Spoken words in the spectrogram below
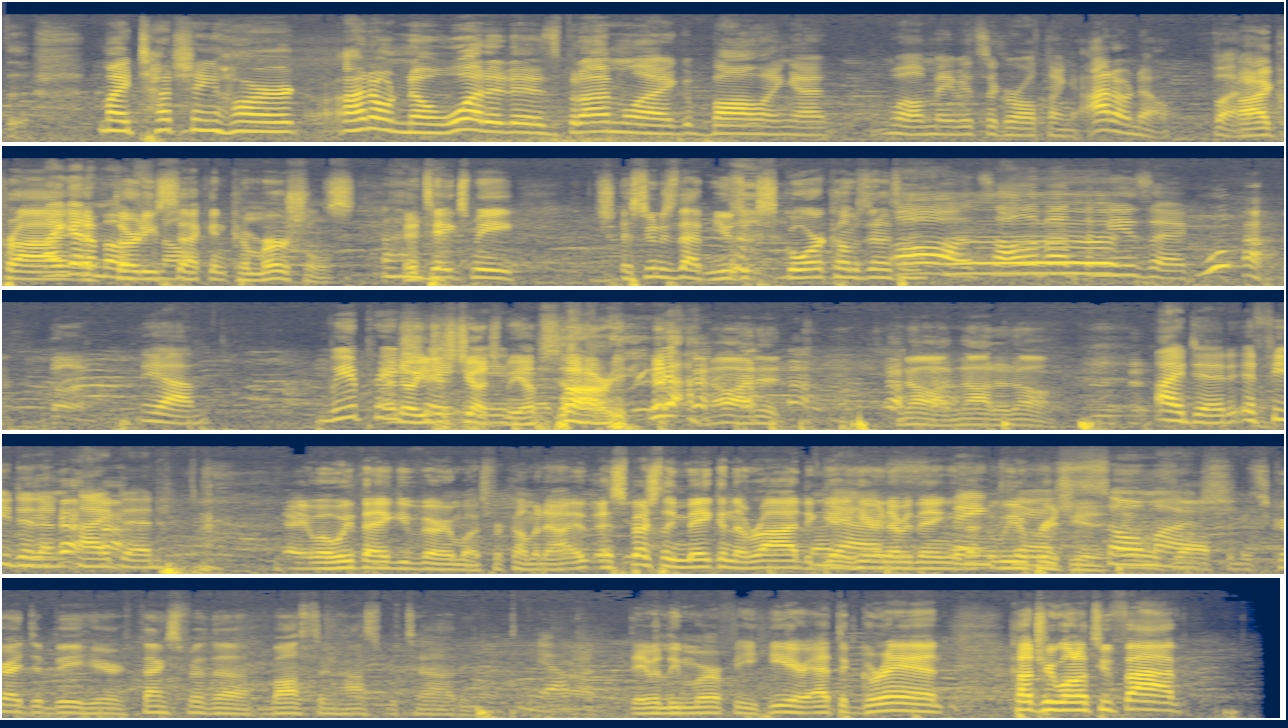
my touching heart. I don't know what it is, but I'm like bawling at. Well, maybe it's a girl thing. I don't know, but I cry I get at emotional. 30 second commercials. It takes me as soon as that music score comes in. It's like, Oh, it's all about the music. done. Yeah, we I appreciate. No, you just judged you. me. I'm sorry. No, I didn't. No, not at all. I did. If he didn't, I did. hey, well, we thank you very much for coming out, especially making the ride to get Yes, here and everything. thank we you appreciate it. so It was much. awesome. It's great to be here. Thanks for the Boston hospitality. Yeah. David Lee Murphy here at the Grand Country 1025.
